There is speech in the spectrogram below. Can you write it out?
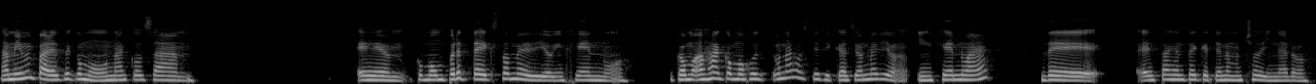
a mí me parece como una cosa, em, como un pretexto medio ingenuo, como, ajá, como una justificación medio ingenua de esta gente que tiene mucho dinero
